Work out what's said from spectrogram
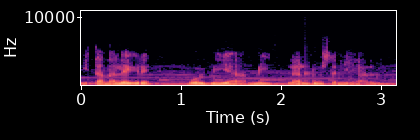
y tan alegre, volvía a mí la luz de mi alma.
